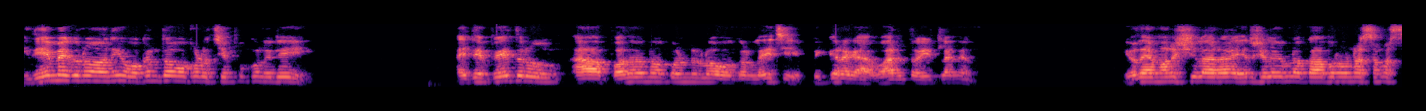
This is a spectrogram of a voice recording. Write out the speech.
ఇదేమెగును అని ఒకరితో ఒకడు చెప్పుకునేది అయితే పేతురు ఆ పదనకొండలో ఒకరు లేచి బిగ్గరగా వారితో ఇట్లనే యుదయ మనుష్యులారా ఎరుశలేంలో కాపురం ఉన్న సమస్త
